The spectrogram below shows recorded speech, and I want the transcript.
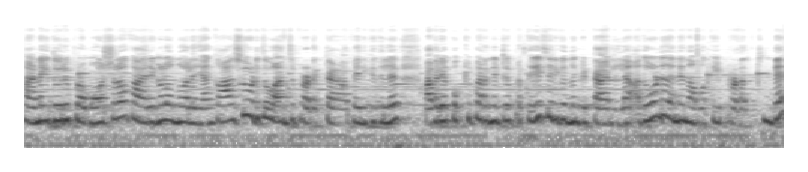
കാരണം ഇതൊരു പ്രൊമോഷനോ കാര്യങ്ങളോ ഒന്നുമല്ല. ഞാൻ കാശ് കൊടുത്ത് വാങ്ങിച്ച പ്രൊഡക്റ്റാണ് ആണ്. അപ്പൊ എനിക്കിതിൽ അവരെ പൊക്കി പറഞ്ഞിട്ട് പ്രത്യേകിച്ച് എനിക്കൊന്നും കിട്ടാനില്ല. അതുകൊണ്ട് തന്നെ നമുക്ക് ഈ പ്രൊഡക്റ്റിന്റെ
